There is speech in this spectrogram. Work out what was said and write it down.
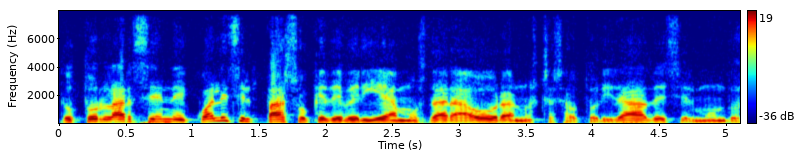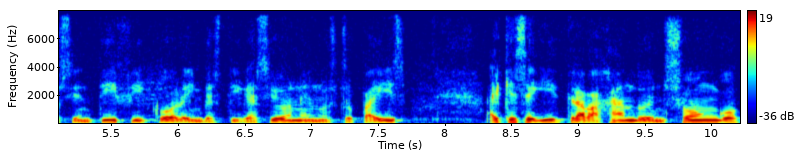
doctor Larsen, eh, ¿cuál es el paso que deberíamos dar ahora nuestras autoridades, el mundo científico, la investigación en nuestro país? Hay que seguir trabajando en Songo,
